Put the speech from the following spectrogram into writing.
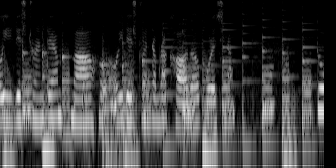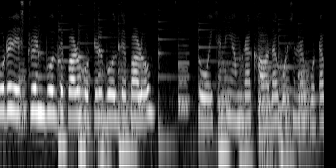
ওই রেস্টুরেন্টে বা ওই রেস্টুরেন্টে আমরা খাওয়া দাওয়া করেছিলাম। তো ওটা রেস্টুরেন্ট বলতে পারো হোটেল বলতে পারো। তো ওইখানেই আমরা খাওয়া দাওয়া করেছিলাম। গোটা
